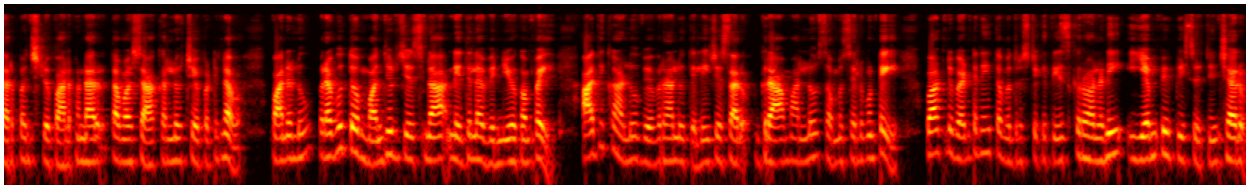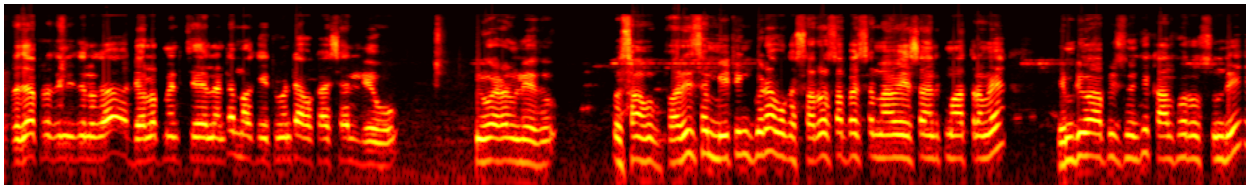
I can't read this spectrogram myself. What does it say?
సర్పంచ్లు పాల్గొన్నారు. తమ శాఖల్లో చేపట్టిన పనులు ప్రభుత్వం మంజూరు చేసిన నిధుల వినియోగంపై అధికారులు వివరాలు తెలియజేశారు. గ్రామాల్లో సమస్యలు ఉంటే వాటిని వెంటనే తమ దృష్టికి తీసుకురావాలని ఎంపీ ఎంపీ సూచించారు. ప్రజాప్రతినిధులుగా డెవలప్మెంట్ చేయాలంటే మాకు ఎటువంటి అవకాశాలు లేవు. ఇవ్వడం లేదు. స- కనీసం మీటింగ్ కూడా ఒక సర్వసభ సమావేశానికి మాత్రమే ఎండి ఆఫీస్ నుంచి కాల్ఫర్ వస్తుంది.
